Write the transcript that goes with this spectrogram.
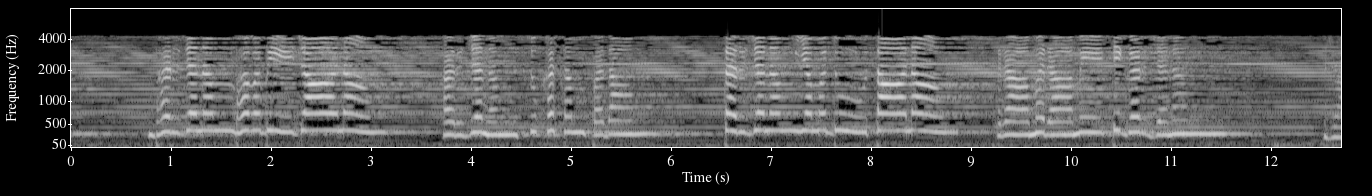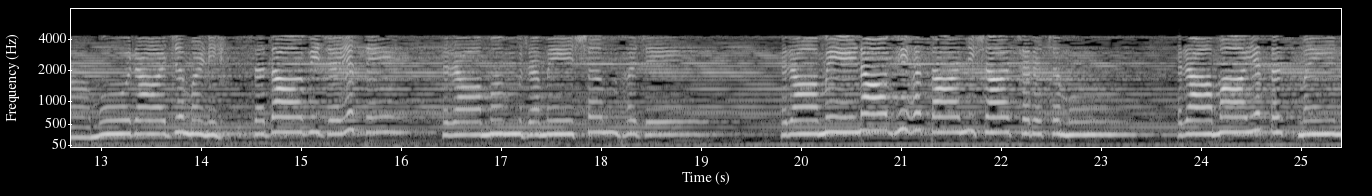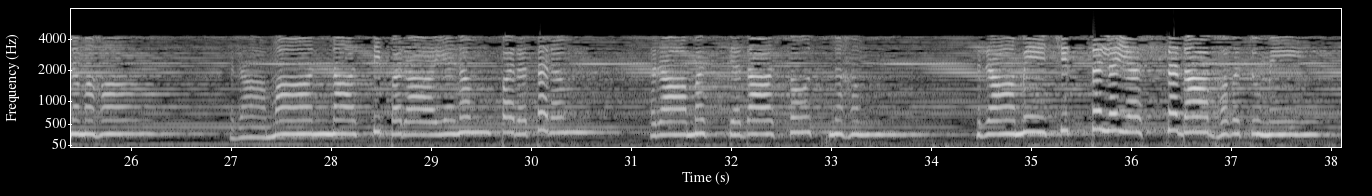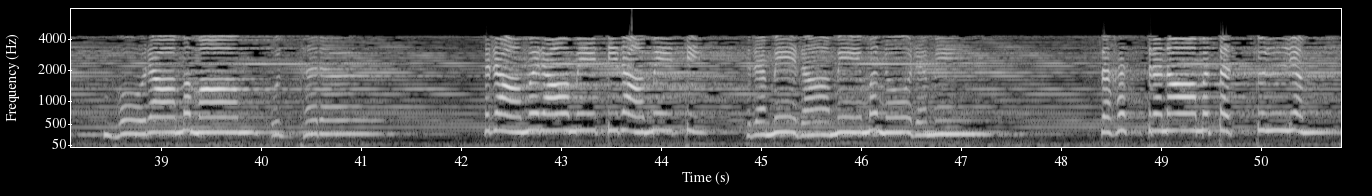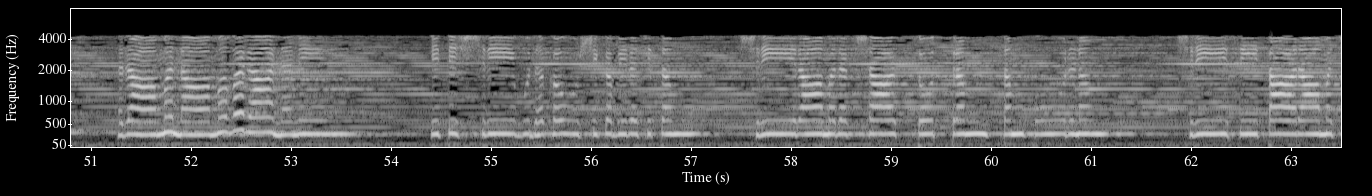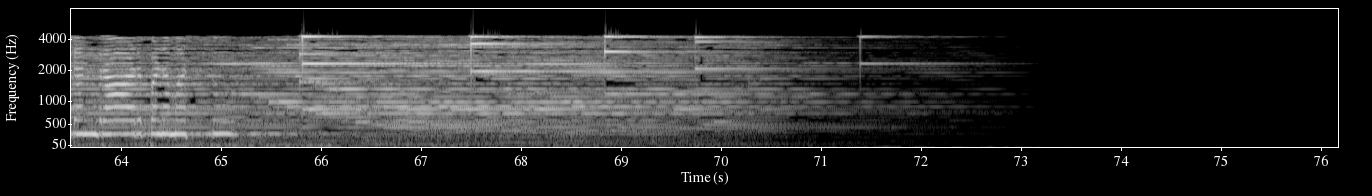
भर्जनं भवबीजानाम् अर्जनं सुखसम्पदाम् तर्जनं यमदूतानां। राम रामेति गर्जनम् रामो राजमणिः सदा विजयते। रामं रमेशं भजे। रामेणाभिहता निशाचरचमू रामाय तस्मै नमः। रामान्नास्ति परायणं परतरं रामस्य दासोऽस्म्यहम् रामे चित्तलयस्तदा भवतु मे। भो राम माम् उद्धर। राम रामेति रामेति रमे रामे मनोरमे। सहस्रनाम तत्तुल्यम् रामनामवरानने इति श्रीबुधकौशिकविरचितम् श्रीरामरक्षास्तोत्रम् सम्पूर्णम् श्रीसीतारामचन्द्रार्पणमस्तु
